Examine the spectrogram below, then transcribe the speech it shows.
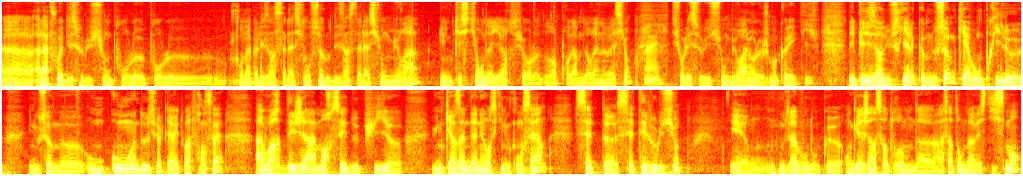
Euh, à la fois des solutions pour le pour le ce qu'on appelle les installations seules ou des installations murales. Il y a une question d'ailleurs sur le, dans le programme de rénovation sur les solutions murales en logement collectif. Et puis des industriels comme nous sommes qui avons pris le et nous sommes euh, au, moins deux sur le territoire français, avoir déjà amorcé depuis euh, une quinzaine d'années en ce qui nous concerne cette cette évolution. Et nous avons donc engagé un certain nombre d'investissements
